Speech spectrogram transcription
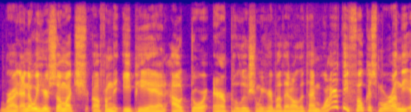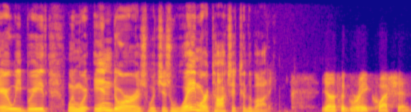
Right. I know we hear so much uh, from the EPA on outdoor air pollution. We hear about that all the time. Why aren't they focused more on the air we breathe when we're indoors, which is way more toxic to the body? Yeah, that's a great question.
